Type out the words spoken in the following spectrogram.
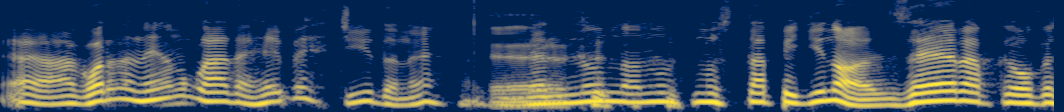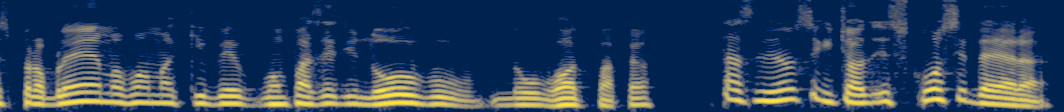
é, agora não é nem anulada, é revertida, né? Assim, é. Né, não, não, não, está pedindo, ó, zera, porque houve esse problema, vamos aqui ver, vamos fazer de novo no voto papel. Está dizendo o seguinte, ó, isso considera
